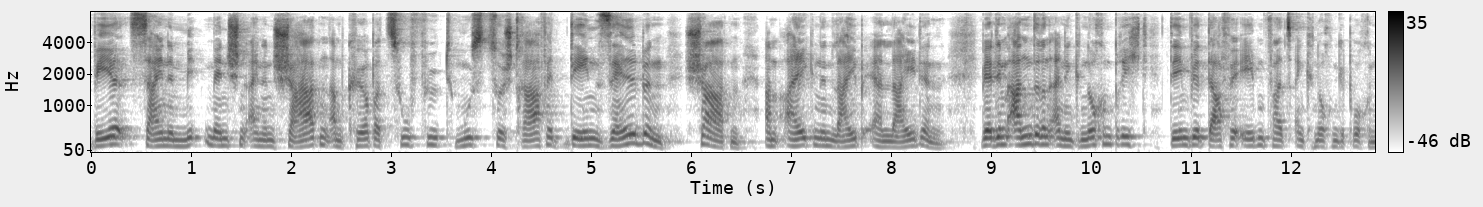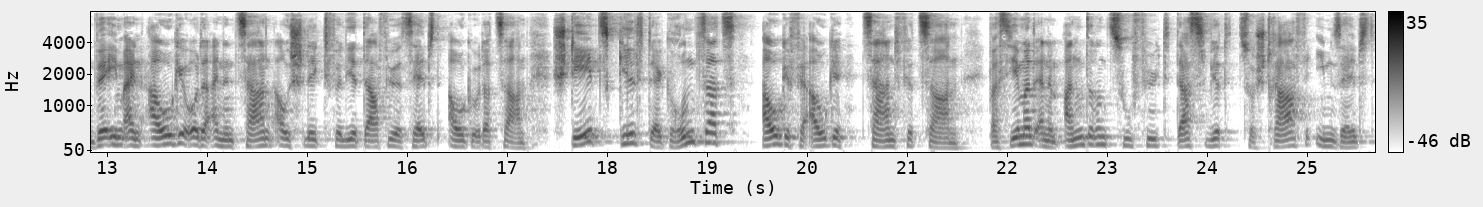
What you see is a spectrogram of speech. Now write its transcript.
wer seinem Mitmenschen einen Schaden am Körper zufügt, muss zur Strafe denselben Schaden am eigenen Leib erleiden. Wer dem anderen einen Knochen bricht, dem wird dafür ebenfalls ein Knochen gebrochen. Wer ihm ein Auge oder einen Zahn ausschlägt, verliert dafür selbst Auge oder Zahn. Stets gilt der Grundsatz, Auge für Auge, Zahn für Zahn. Was jemand einem anderen zufügt, das wird zur Strafe ihm selbst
